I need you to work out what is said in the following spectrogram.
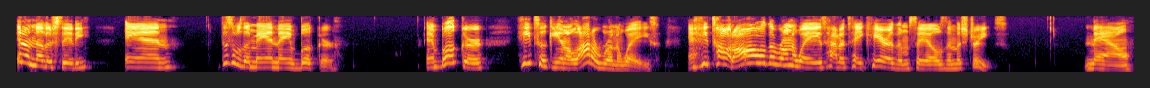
in another city, and this was a man named Booker. And Booker, he took in a lot of runaways, and he taught all of the runaways how to take care of themselves in the streets. Now,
